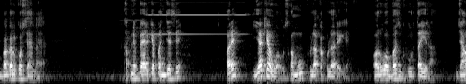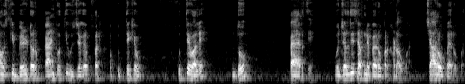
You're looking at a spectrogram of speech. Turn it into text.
बगल को सहलाया। अपने पैर के पंजे से, अरे, यह क्या हुआ? उसका मुँह खुला का खुला रह गया और वह बस घूरता ही रहा। जहाँ उसकी बेल्ट और पैंट होती, उस जगह पर अब कुत्ते के, कुत्ते वाले दो पैर थे। वो जल्दी से अपने पैरों पर खड़ा हुआ, चारों पैरों पर।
